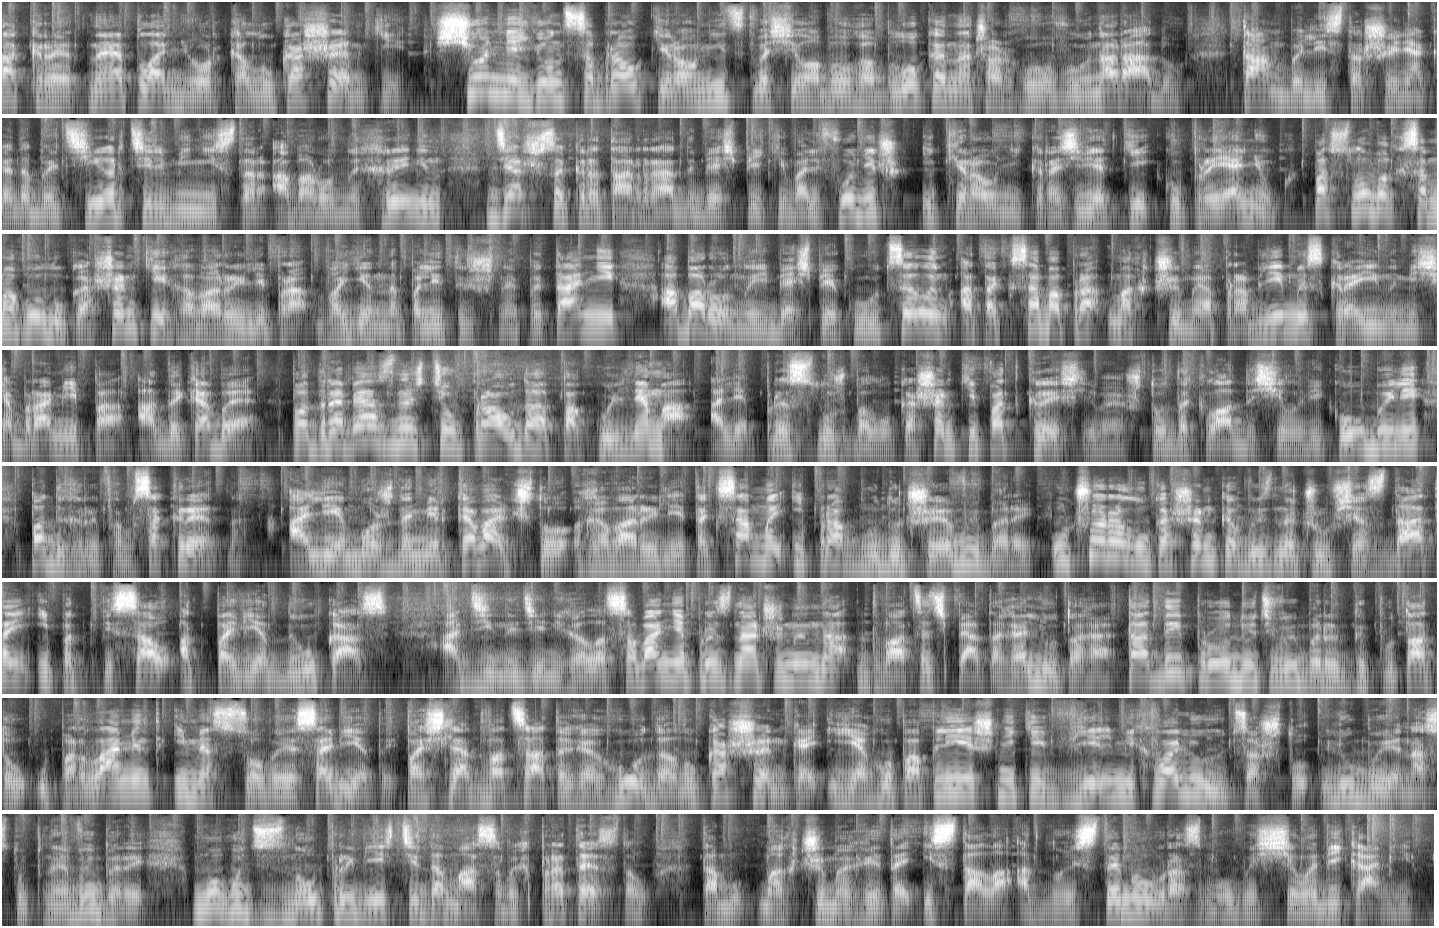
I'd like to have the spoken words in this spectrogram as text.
сакрэтная планёрка лукашэнкі. Сёння ён сабраў кіраўніцтва сілавога блока на чарговую нараду. Там былі старшыня кДб церцель міністр обороны хрэнін дзяржсакратар рады бяспекі вальфович і кіраўнік разведкі купрыянюк. Па словах самого лукашэнкі гаварылі пра военно-палітычныя пытанні абароны і бяспеку ў цэлым а таксама пра магчымыя праблемы з краінамі сябрамі па адКб падрабязнасцю праўда пакуль няма але прэс-служба лукашэнкі падкрэслівае што даклады сілавікоў былі под грыфам сакрэт непонятна але можна меркаваць што гаварылі таксама і пра будучыя выбары. Учора лукашенко вызначыўся з датай і падпісаў адпаведны указ адзіны дзень галасавання прызначаны на 25 лютага. Тады пройдуць выбары дэпутатаў у парламент і мясцовыя саветы. Пасля два года лукашенко і яго паплечнікі вельмі хвалююцца што любыя наступныя выбары могуць зноў прывесці да масавых пратэстаў. Таму магчыма гэта і стала адной з тэмаў размовы з сілавікамі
